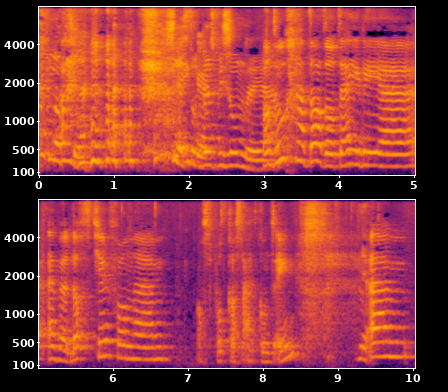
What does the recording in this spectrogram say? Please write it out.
klopt. Ja. Dat is toch best bijzonder, ja. Want hoe gaat dat? Want, hè, jullie hebben een dochtertje van, um, als de podcast uitkomt, één. Ja. Um,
